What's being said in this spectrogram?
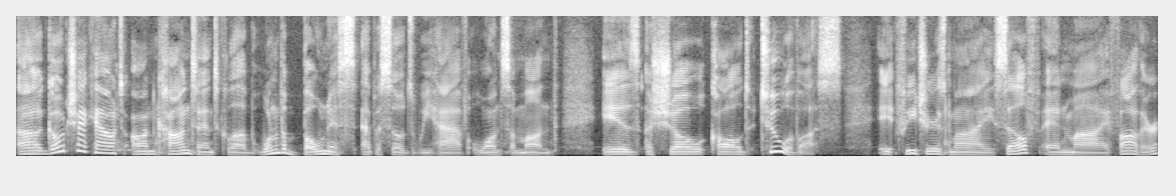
uh, go check out on Content Club. One of the bonus episodes we have once a month is a show called Two of Us. It features myself and my father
